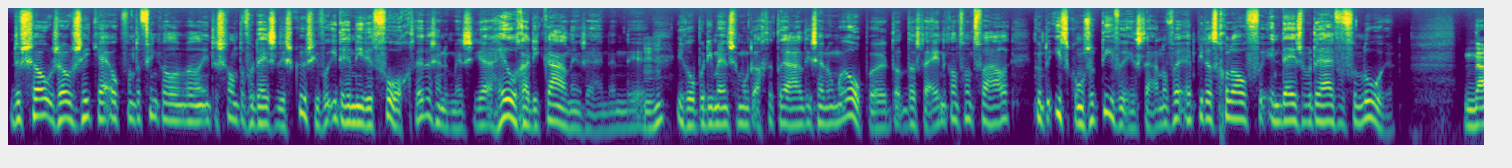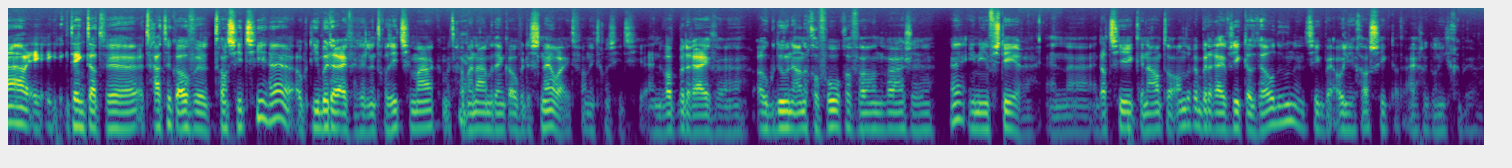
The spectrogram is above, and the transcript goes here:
Dus zo, zo zit jij ook, want dat vind ik wel, wel interessant voor deze discussie, voor iedereen die dit volgt. Hè. Er zijn ook mensen die daar heel radicaal in zijn. En die, mm -hmm. die roepen die mensen moeten achter tralies zijn, noem maar op. Dat, dat is de ene kant van het verhaal. Je kunt er iets constructiever in staan. Of heb je dat geloof in deze bedrijven verloren? Nou, ik, ik, denk dat we. Het gaat natuurlijk over de transitie. Hè. Ook die bedrijven willen een transitie maken. Maar het gaat ja. met name denk ik over de snelheid van die transitie. En wat bedrijven ook doen aan de gevolgen van waar ze hè, in investeren. En, uh, en, dat zie ik in een aantal andere bedrijven zie ik dat wel doen. En dat zie ik bij olie en gas zie ik dat eigenlijk nog niet gebeuren.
